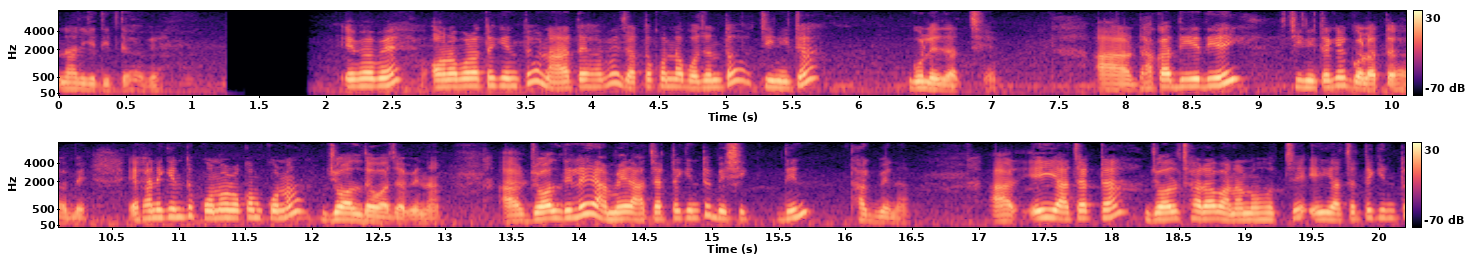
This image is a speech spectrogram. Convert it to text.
নাড়িয়ে দিতে হবে। এভাবে অনবরত কিন্তু নাড়াতে হবে যতক্ষণ না পর্যন্ত চিনিটা গলে যাচ্ছে। আর ঢাকা দিয়ে দিয়েই চিনিটাকে গলাতে হবে। এখানে কিন্তু কোনো রকম কোনো জল দেওয়া যাবে না। আর জল দিলেই আমের আচারটা কিন্তু বেশি দিন থাকবে না। আর এই আচারটা জল ছাড়া বানানো হচ্ছে। এই আচারটা কিন্তু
